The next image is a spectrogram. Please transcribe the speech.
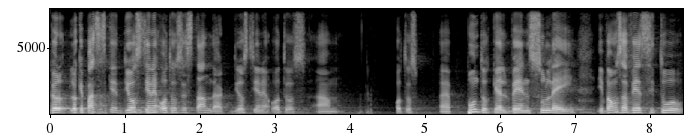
pero lo que pasa es que Dios tiene otros estándares, Dios tiene otros, um, otros uh, puntos que Él ve en su ley y vamos a ver si tú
